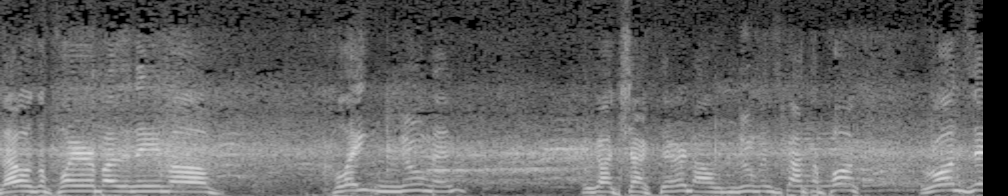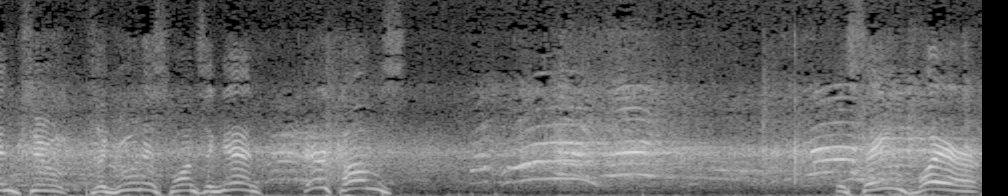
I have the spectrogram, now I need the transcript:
That was a player by the name of Clayton Newman who got checked there. Now Newman's got the puck, runs into Zagunis once again. Here comes the same player.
